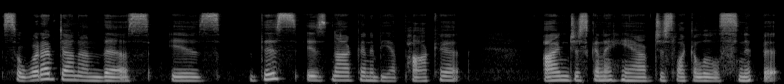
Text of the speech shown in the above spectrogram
So what I've done on this is this is not going to be a pocket. I'm just going to have just like a little snippet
